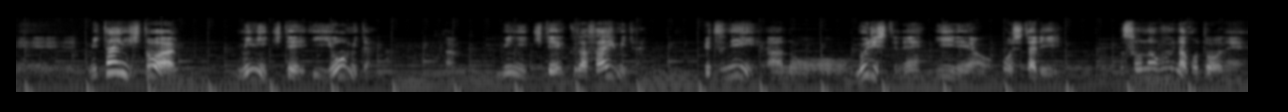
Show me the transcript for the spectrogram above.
えー、見たい人は見に来ていいよ、みたいな。見に来てください、みたいな。別に、あのー、無理してね、いいねを押したり、そんな風なことをね、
